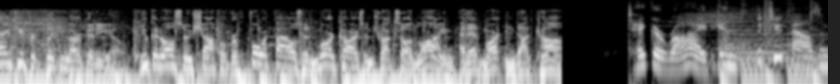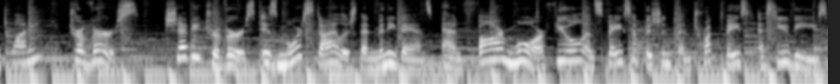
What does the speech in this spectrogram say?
Thank you for clicking our video. You can also shop over 4,000 more cars and trucks online at edmartin.com. Take a ride in the 2020 Traverse. Chevy Traverse is more stylish than minivans and far more fuel and space efficient than truck-based SUVs.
